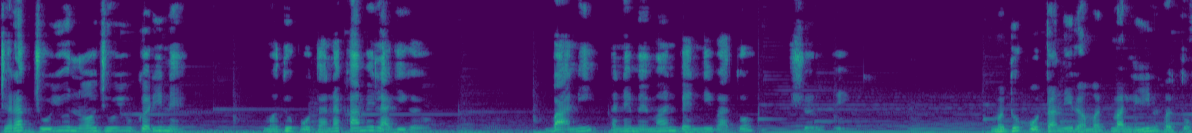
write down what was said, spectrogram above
જરાક જોયું ન જોયું કરીને મધુ પોતાના કામે લાગી ગયો. બાની અને મહેમાન બેનની વાતો શરૂ થઈ મધુ પોતાની રમતમાં લીન હતો.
